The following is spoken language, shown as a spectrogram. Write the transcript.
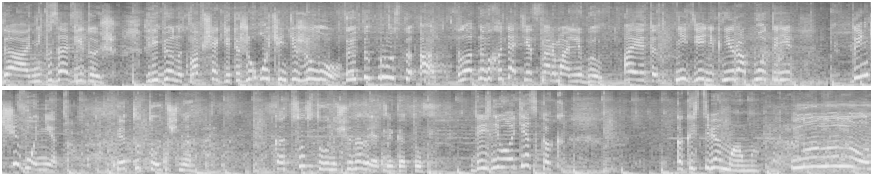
Да, не позавидуешь. Ребенок в общаге, это же очень тяжело. Да это просто ад. Да ладно бы хоть отец нормальный был. А этот, ни денег, ни работы, ни... Да ничего нет. Это точно. К отцовству он еще навряд ли готов. Да из него отец как... как из тебя мама. Ну-ну-ну.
